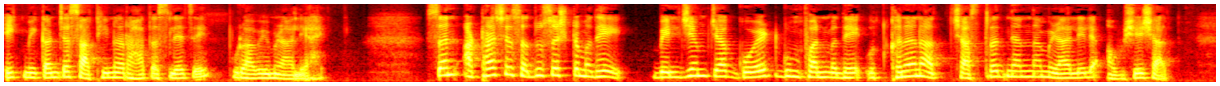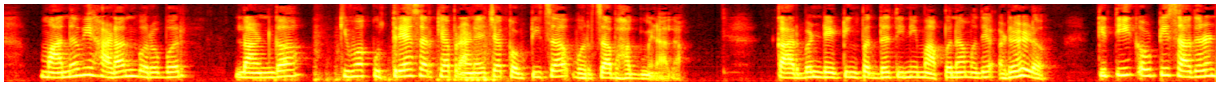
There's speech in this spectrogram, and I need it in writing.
एकमेकांच्या साथीनं राहत असल्याचे पुरावे मिळाले आहेत. सन अठराशे सदुसष्टमध्ये बेल्जियमच्या गोएट गुंफांमध्ये उत्खननात शास्त्रज्ञांना मिळालेल्या अवशेषात मानवी हाडांबरोबर लांडगा किंवा कुत्र्यासारख्या प्राण्याच्या कवटीचा वरचा भाग मिळाला. कार्बन डेटिंग पद्धतीने मापनामध्ये आढळलं की ती कवटी साधारण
